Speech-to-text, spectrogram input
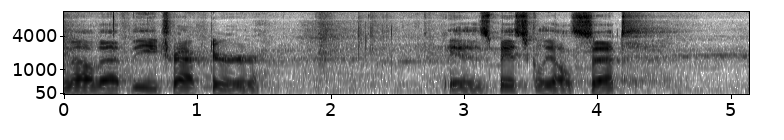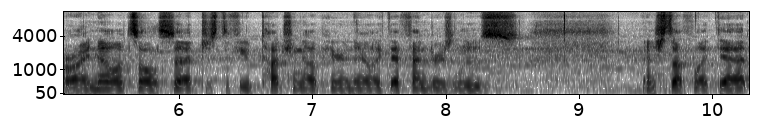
So now that the tractor is basically all set, or I know it's all set, just a few touching up here and there, like that fender's loose and stuff like that.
